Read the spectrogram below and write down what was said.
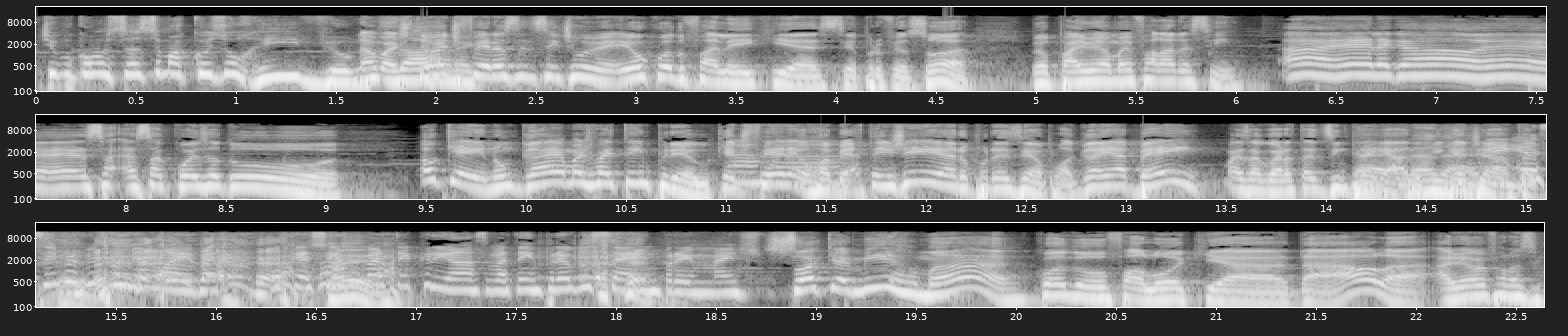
Tipo, como se fosse uma coisa horrível. Não, mas tem bizarra, uma diferença de sentimento. Eu, quando falei que ia ser professor, meu pai e minha mãe falaram assim: Ah, é legal, é. Essa, essa coisa do. Ok, não ganha, mas vai ter emprego. Que é diferente. O Roberto é engenheiro, por exemplo. ó, Ganha bem, mas agora tá desempregado. É, O que, que verdade. adianta? Eu sempre vi com a minha mãe, vai- porque sempre vai ter criança, vai ter emprego sempre, mas Só que a minha irmã, quando falou que ia dar aula, a minha mãe falou assim:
